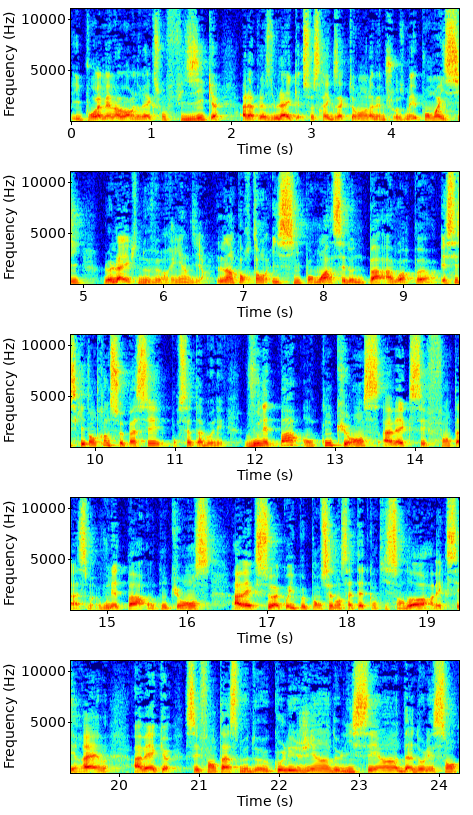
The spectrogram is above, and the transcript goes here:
Il pourrait même avoir une réaction physique à la place du like. Ce serait exactement la même chose. Mais pour moi, ici, le like ne veut rien dire. L'important ici pour moi, c'est de ne pas avoir peur. Et c'est ce qui est en train de se passer pour cet abonné. Vous n'êtes pas en concurrence avec ses fantasmes. Vous n'êtes pas en concurrence avec ce à quoi il peut penser dans sa tête quand il s'endort, avec ses rêves, avec ses fantasmes de collégiens, de lycéens, d'adolescents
